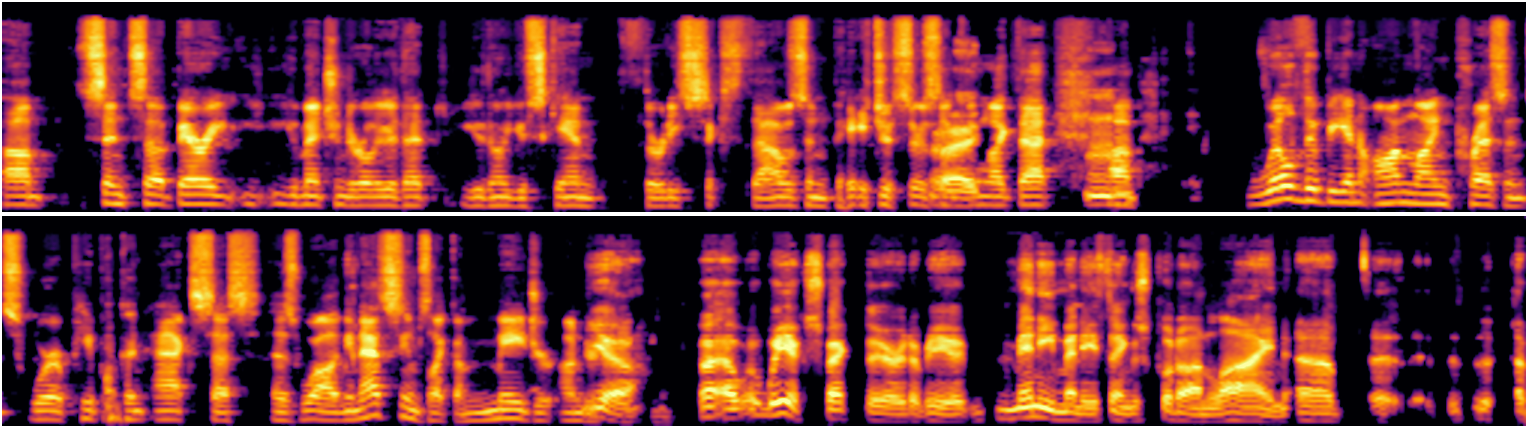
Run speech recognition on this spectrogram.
um, since uh, Barry, you mentioned earlier that you know you scan thirty six thousand pages or something right. like that. Mm-hmm. Um, will there be an online presence where people can access as well? I mean, that seems like a major undertaking. Yeah, uh, we expect there to be many, many things put online. Uh, uh,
